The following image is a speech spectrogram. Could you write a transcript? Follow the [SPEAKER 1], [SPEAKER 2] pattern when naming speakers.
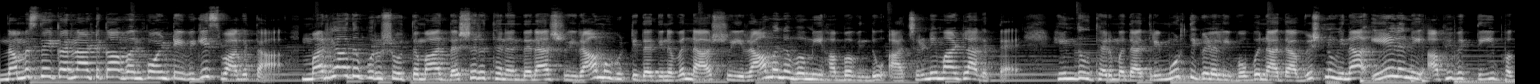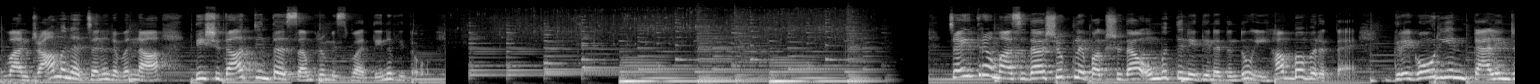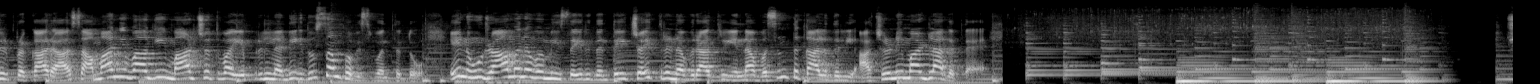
[SPEAKER 1] ನಮಸ್ತೆ Karnataka one point ಟಿವಿಗೆ ಸ್ವಾಗತ. ಮರ್ಯಾದ ಪುರುಷೋತ್ತಮ ದಶರಥನಂದನ ಶ್ರೀರಾಮ ಹುಟ್ಟಿದ ದಿನವನ್ನ ಶ್ರೀರಾಮನವಮಿ ಹಬ್ಬವೆಂದು ಆಚರಣೆ ಮಾಡಲಾಗುತ್ತೆ. ಹಿಂದೂ ಧರ್ಮದ ತ್ರಿಮೂರ್ತಿಗಳಲ್ಲಿ ಒಬ್ಬನಾದ ವಿಷ್ಣುವಿನ ಏಳನೇ ಅಭಿವ್ಯಕ್ತಿ ಭಗವಾನ್ ರಾಮನ ಜನನವನ್ನ ದೇಶದಾದ್ಯಂತ ಸಂಭ್ರಮಿಸುವ ದಿನವಿದು. ಚೈತ್ರ ಮಾಸದ ಶುಕ್ಲ ಪಕ್ಷದ ಒಂಬತ್ತನೇ ದಿನದಂದು ಈ ಹಬ್ಬ ಬರುತ್ತೆ. ಗ್ರೆಗೋರಿಯನ್ ಕ್ಯಾಲೆಂಡರ್ ಪ್ರಕಾರ ಸಾಮಾನ್ಯವಾಗಿ ಮಾರ್ಚ್ ಅಥವಾ ಏಪ್ರಿಲ್ನಲ್ಲಿ ಇದು ಸಂಭವಿಸುವಂಥದ್ದು. ಇನ್ನು ರಾಮನವಮಿ ಸೇರಿದಂತೆ ಚೈತ್ರ ನವರಾತ್ರಿಯನ್ನ ವಸಂತ ಕಾಲದಲ್ಲಿ ಆಚರಣೆ ಮಾಡಲಾಗತ್ತೆ.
